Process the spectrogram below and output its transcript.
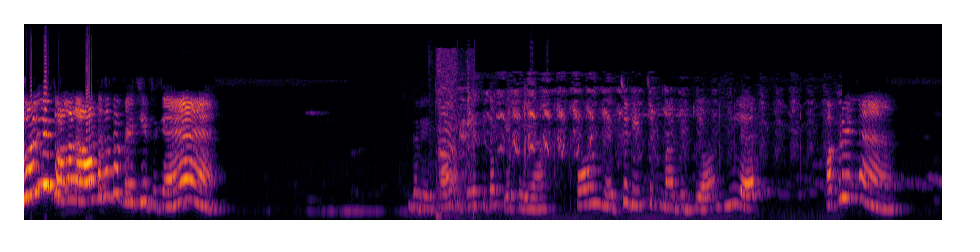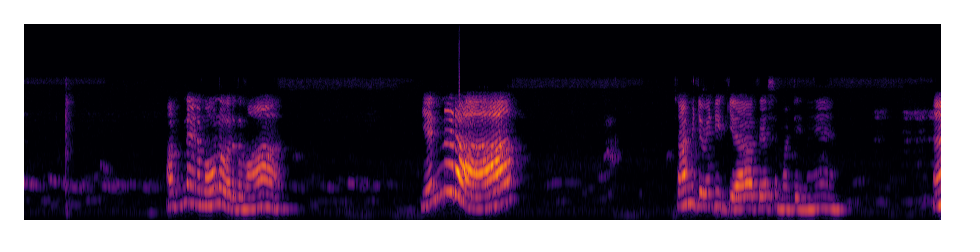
சொல்லி சொல்லலாம் அவன்கிட்ட தான் பேசிட்டு இருக்கேன். சரி பேசிட்டா கேட்குறியா ஃபோன் ஹெட்செட் ஹெட்செட் மாட்டிருக்கியா? இல்லை. அப்புறம் என்ன? அப்படின்னா என்ன மௌனம் வருதுமா? என்னடா? சாமிகிட்ட வேண்டியிருக்கியா? பேச மாட்டேன்னு. ஆ?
